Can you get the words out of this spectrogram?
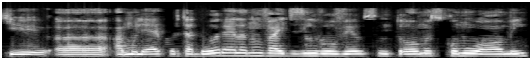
que uh, a mulher portadora ela não vai desenvolver os sintomas como o homem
